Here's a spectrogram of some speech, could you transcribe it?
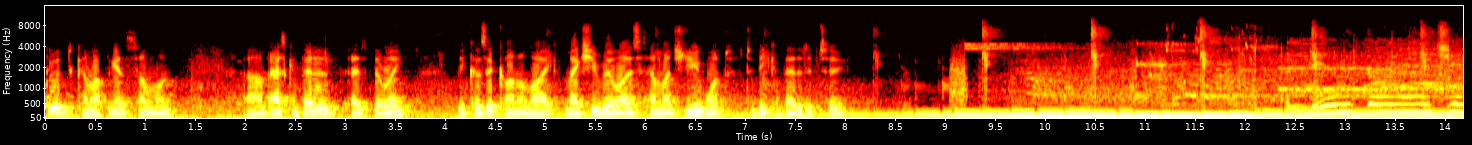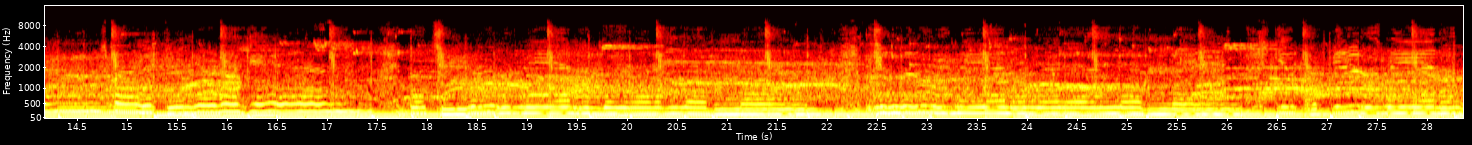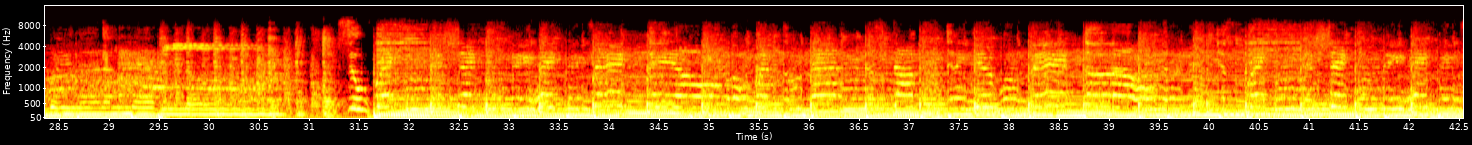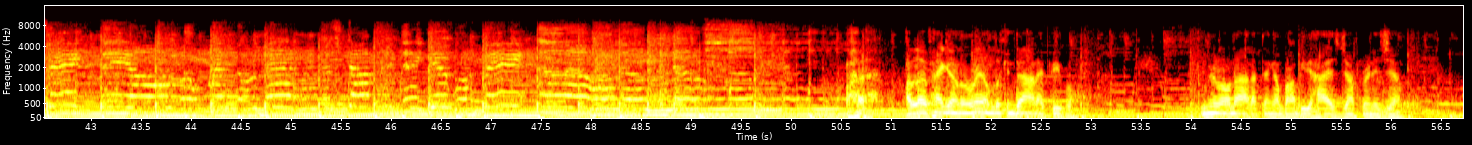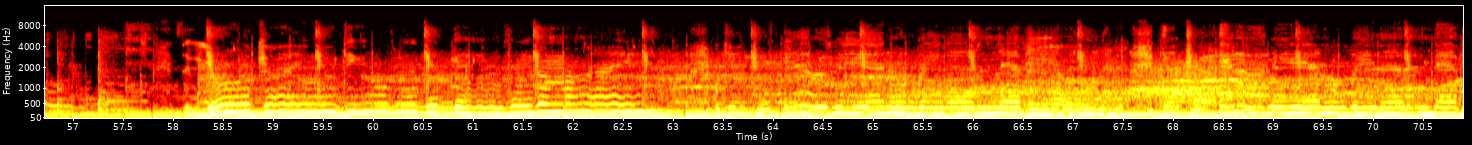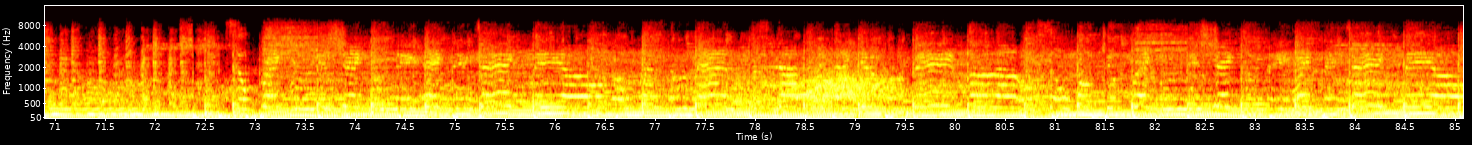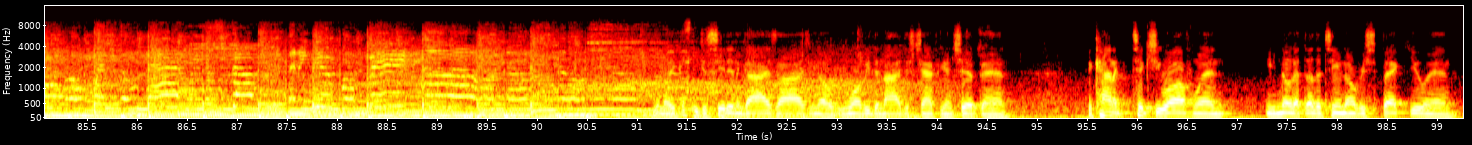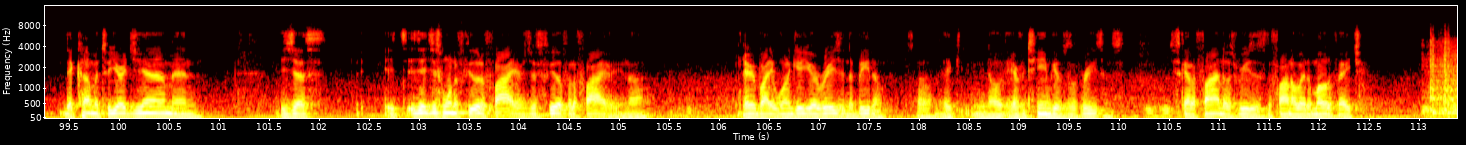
Good to come up against someone um, as competitive as Billy because it kind of like makes you realise how much you want to be competitive too. Love hanging on the rim, looking down at people. From here on out, I think I'm about to be the highest jumper in the gym. So it in the guys' eyes. You know, we won't be denied this championship, and it kind of ticks you off when you know that the other team don't respect you and they're coming to your gym, and it's just, they just want to feel the fire. It's just feel for the fire, you know. Everybody want to give you a reason to beat them. So, they, you know, every team gives us reasons. Mm -hmm. Just got to find those reasons to find a way to motivate you.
